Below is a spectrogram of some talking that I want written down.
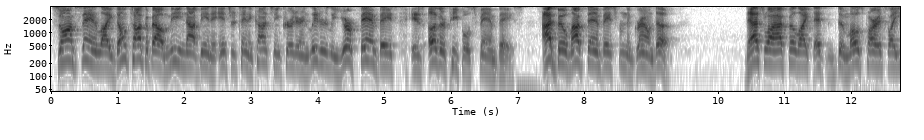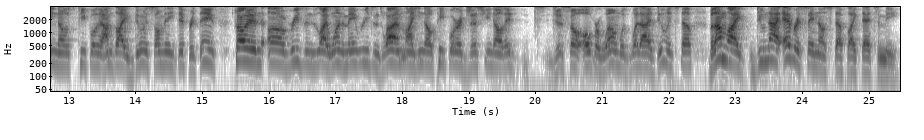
So I'm saying, like, don't talk about me not being an entertaining content creator, and literally your fan base is other people's fan base. I built my fan base from the ground up. That's why I feel like that the most part, it's like, you know, people, I'm like doing so many different things. It's probably a uh, reason, like one of the main reasons why I'm like, you know, people are just, you know, they just so overwhelmed with what I do and stuff. But I'm like, do not ever say no stuff like that to me.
